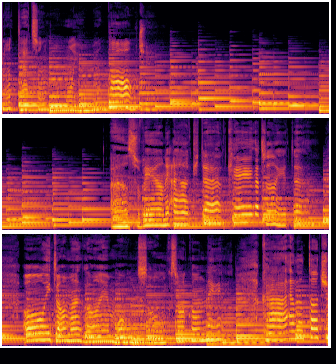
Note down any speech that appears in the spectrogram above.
の経つのも夢のうち遊びに飽きて気がつい。ておい。とま声もそこそこに帰る途中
